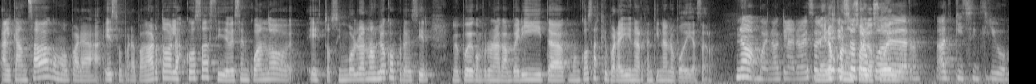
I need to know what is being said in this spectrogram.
alcanzaba como para eso, para pagar todas las cosas y de vez en cuando esto, sin volvernos locos, pero decir, me puede comprar una camperita, como en cosas que por ahí en Argentina no podía hacer. No, bueno, claro, eso Menos es, con es un otro solo poder sueldo. adquisitivo.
